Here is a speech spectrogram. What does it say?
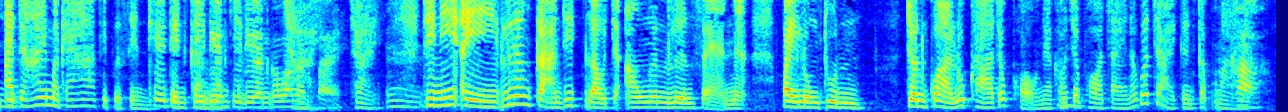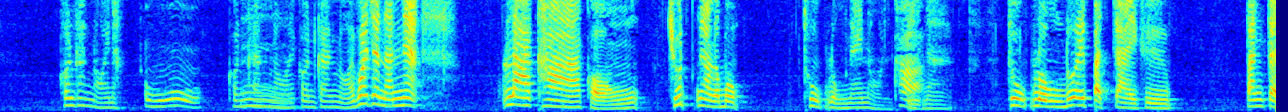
มอาจจะให้มาแค่ห้าสิบเปอร์เซ็นต์เครดิตกี่เดือนกี่เดือนก็ว่ากันไป ใช่ อืม ทีนี้ไอ้เรื่องการที่เราจะเอาเงินเรือนแสนเนี่ยไปลงทุนจนกว่าลูกค้าเจ้าของเนี่ยเขาจะพอใจแล้วก็จ่ายเงินกลับมาค่ะ เนี่ย ค่อนข้างน้อยนะโอ้ค่อนข้างอืมน้อยค่อนข้างน้อย เพราะฉะนั้นเนี่ยราคาของชุดงานระบบถูกลงแน่นอนค่ะปีหน้าถูกลงด้วยปัจจัยคือตั้งแต่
